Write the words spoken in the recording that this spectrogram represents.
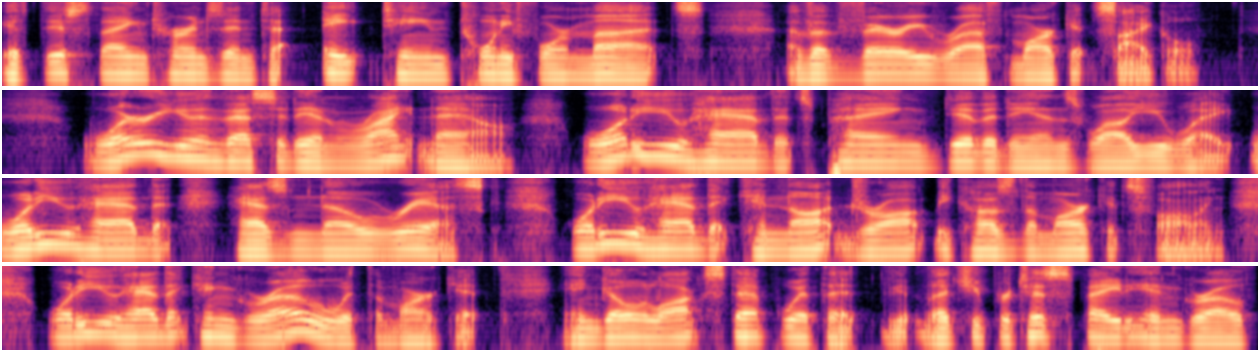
if this thing turns into 18, 24 months of a very rough market cycle? What are you invested in right now? What do you have that's paying dividends while you wait? What do you have that has no risk? What do you have that cannot drop because the market's falling? What do you have that can grow with the market and go lockstep with it, let you participate in growth?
